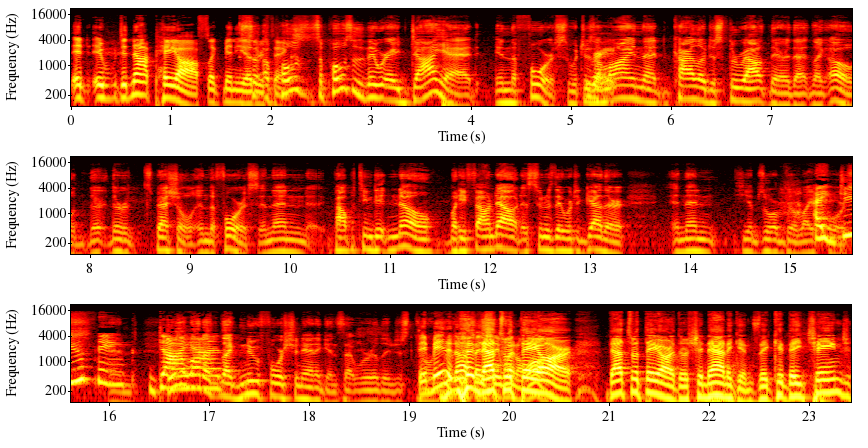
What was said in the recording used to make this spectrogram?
it it did not pay off like many So other oppos- things. supposedly they were a dyad in the Force, which is Right. a line that Kylo just threw out there that like, oh, they're they're special in the Force, and then Palpatine didn't know, but he found out as soon as they were together, and then he absorbed their life I force. do think and there was a lot of like new Force shenanigans that were really just They made it up. That's they what they along. are. That's what they are. They're shenanigans. They could they change.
